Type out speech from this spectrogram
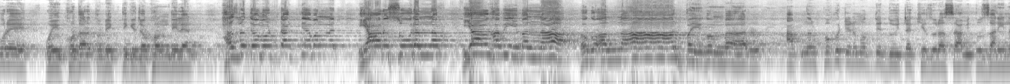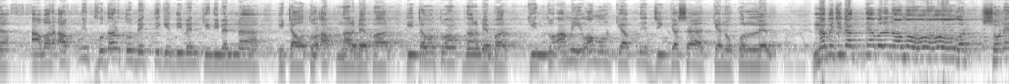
করে ওই ক্ষুধার্ত ব্যক্তিকে যখন দিলেন হজরত অমর ডাক দিয়ে বললেন, ইয়া রাসূলুল্লাহ, ইয়া হাবিবাল্লাহ, ওগো আল্লাহর পয়গম্বর আপনার পকেটের মধ্যে দুইটা খেজুর আছে, আমি তো জানি না। আবার আপনি ক্ষুধার্ত ব্যক্তিকে দিবেন কি দিবেন না? এটাও তো আপনার ব্যাপার, এটাও তো আপনার ব্যাপার। কিন্তু আমি অমরকে আপনি জিজ্ঞাসা কেন করলেন? নাবিজি ডাক দিয়ে বলেন, অমর, শোনে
